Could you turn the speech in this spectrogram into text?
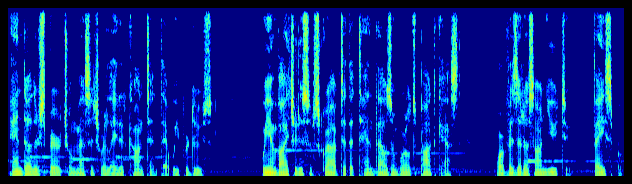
and other spiritual message related content that we produce, We invite you to subscribe to the 10,000 Worlds podcast or visit us on YouTube, Facebook,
